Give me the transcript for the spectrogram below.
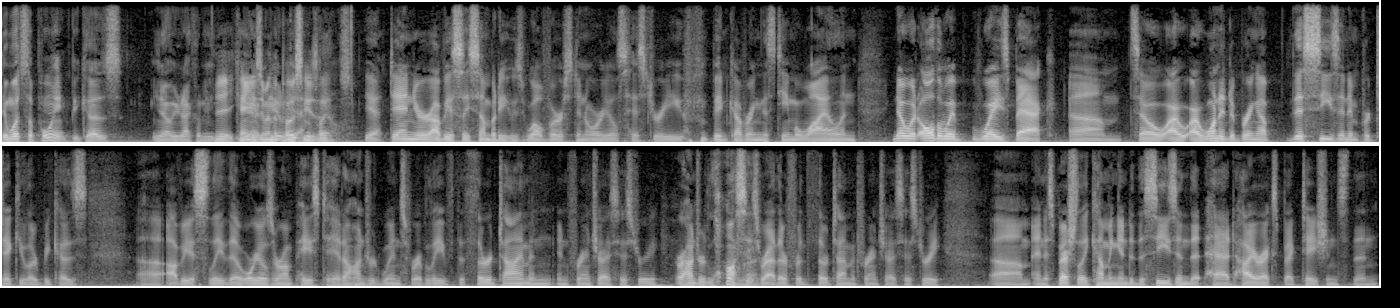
then what's the point? Because you know you're not going to. Yeah, you can't use him in the postseason. Yeah, Dan, you're obviously somebody who's well versed in Orioles history. You've been covering this team a while and know it all the way ways back. Um, so I, I wanted to bring up this season in particular because uh, obviously the Orioles are on pace to hit 100 wins for I believe the third time in, in franchise history, or 100 losses rather for the third time in franchise history. um, and especially coming into the season that had higher expectations than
